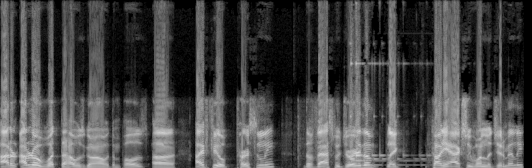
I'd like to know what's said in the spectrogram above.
I don't. I don't know what the hell was going on with them polls. Uh, I feel personally, the vast majority of them, like Kanye, actually won legitimately.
